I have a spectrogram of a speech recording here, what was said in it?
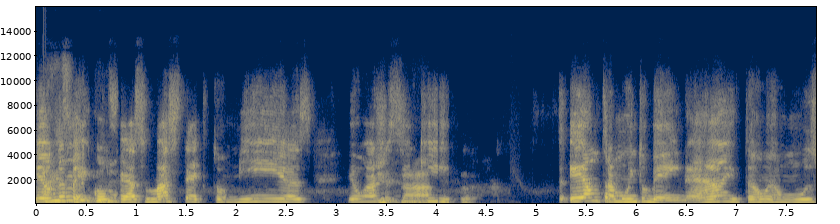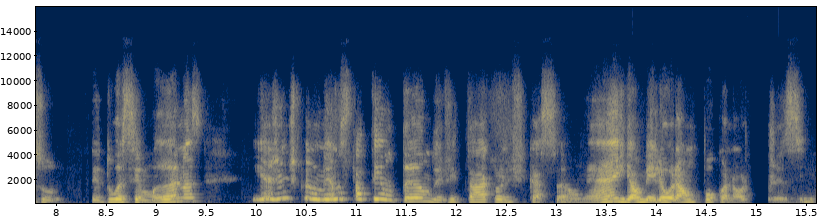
Eu também, confesso, mastectomias, eu acho Exato. assim que entra muito bem, né? Então, é um uso de duas semanas e a gente, pelo menos, está tentando evitar a cronificação, né? E ao melhorar um pouco a analgesia.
